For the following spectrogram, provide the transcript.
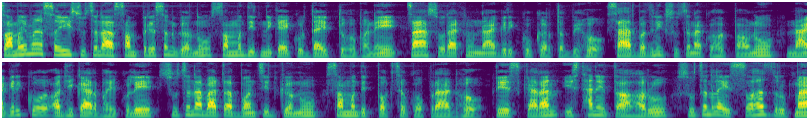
समयमा सही सूचना सम्प्रेषण गर्नु सम्बन्धित निकायको दायित्व हो भने चासो राख्नु नागरिकको कर्तव्य हो। सार्वजनिक सूचनाको हक पाउनु नागरिकको अधिकार भएकोले सूचनाबाट वञ्चित गर्नु सम्बन्धित पक्षको अपराध हो। त्यसकारण स्थानीय तहहरू सूचनालाई सहज रूपमा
